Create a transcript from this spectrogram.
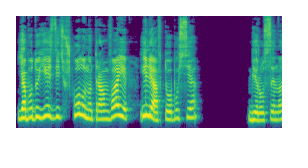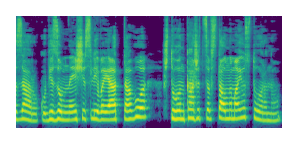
Я буду ездить в школу на трамвае или автобусе. Беру сына за руку, безумная и счастливая от того, что он, кажется, встал на мою сторону.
